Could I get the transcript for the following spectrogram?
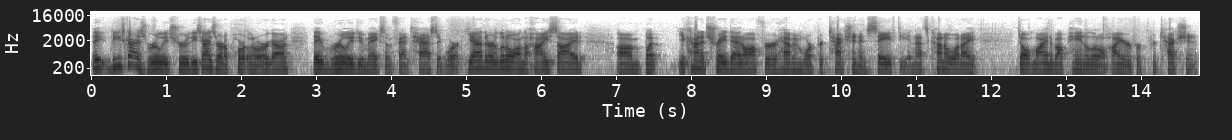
they these guys really true. These guys are out of Portland, Oregon. They really do make some fantastic work. Yeah, they're a little on the high side, um, but you kind of trade that off for having more protection and safety, and that's kind of what I don't mind about paying a little higher for protection.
